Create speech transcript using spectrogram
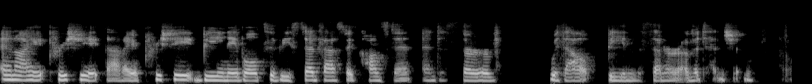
And I appreciate that. I appreciate being able to be steadfast and constant and to serve without being the center of attention. So.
